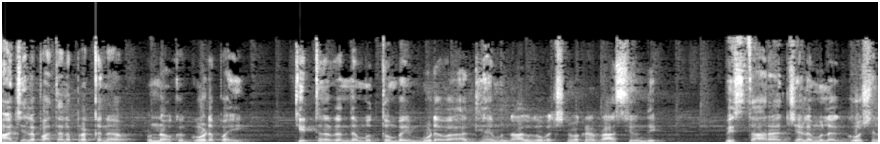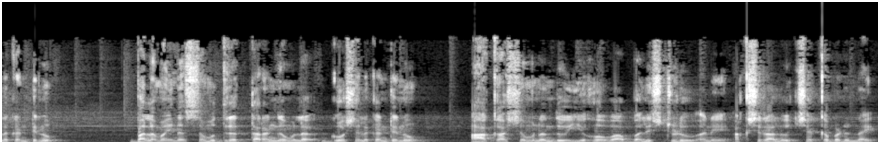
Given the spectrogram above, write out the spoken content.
ఆ జలపాతాల ప్రక్కన ఉన్న ఒక గోడపై కీర్తన గ్రంథము తొంభై మూడవ అధ్యాయము నాలుగో వచనం అక్కడ రాసి ఉంది. విస్తార జలముల ఘోషల కంటెను బలమైన సముద్ర తరంగముల ఘోషల కంటెను ఆకాశమునందు యహోవా బలిష్ఠుడు అనే అక్షరాలు చెక్కబడున్నాయి.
